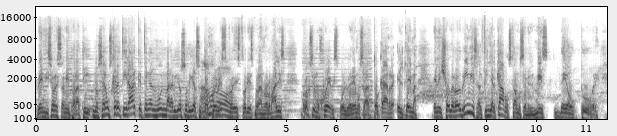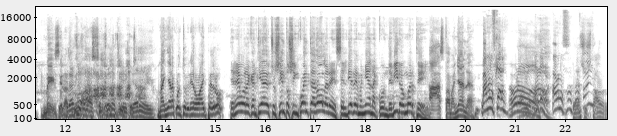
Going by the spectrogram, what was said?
Bendiciones también para ti. Nos tenemos que retirar. Que tengan muy maravilloso día. Super Vámonos. jueves. Fue de historias paranormales. Próximo jueves volveremos a tocar el tema en el show de Rod Brindis. Al fin y al cabo, estamos en el mes de octubre. Mes de las Gracias a las personas que quedaron ahí. Mañana, ¿cuánto dinero hay, Pedro? Tenemos la cantidad de 850 dólares el día de mañana con de vida o muerte. Hasta mañana. Vámonos, cara. Vámonos. Vámonos.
